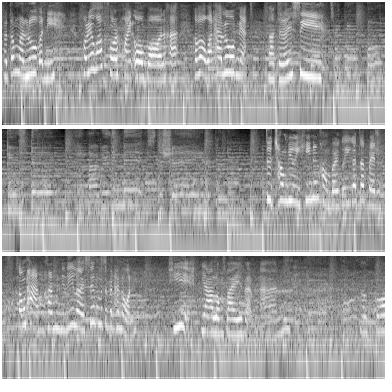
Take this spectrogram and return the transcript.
เราต้องมารูปอันนี้เขาเรียกว่า 4.0 ball นะคะ เขาบอกว่าถ้ารูปเนี่ย เราจะได้ C Focus there. I really miss the shade of blue. จุดชมวิวอีกที่หนึ่งของเบ r ร์กลีย์ก็จะเป็นตรงฐานของคาร์มินิลี่เลย ซึ่งมันจะเป็นถนนที่ยาวลงไปแบบนั้น แล้วก็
